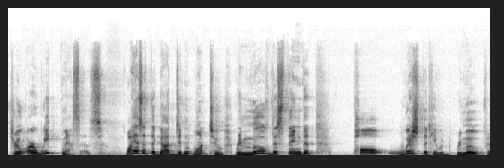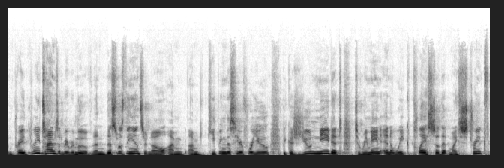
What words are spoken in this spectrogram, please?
through our weaknesses? Why is it that God didn't want to remove this thing that Paul wished that he would remove and prayed three times it be removed. And this was the answer No, I'm, I'm keeping this here for you because you need it to remain in a weak place so that my strength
